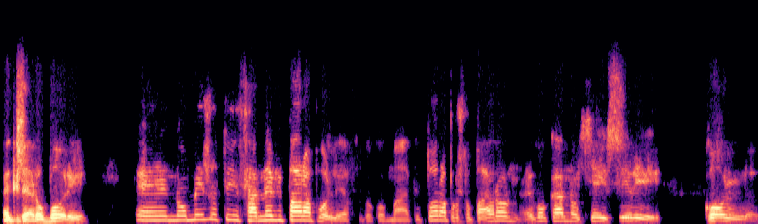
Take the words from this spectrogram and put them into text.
Δεν ξέρω, μπορεί. Ε, νομίζω ότι θα ανέβει πάρα πολύ αυτό το κομμάτι. Τώρα προς το παρόν, εγώ κάνω Hey Siri call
